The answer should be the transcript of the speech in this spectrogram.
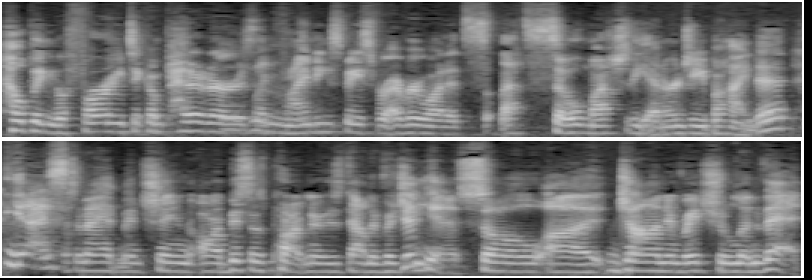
helping, referring to competitors, like finding space for everyone, it's that's so much the energy behind it. Yes, and I had mentioned our business partners down in Virginia. So uh, John and Rachel Linvet,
